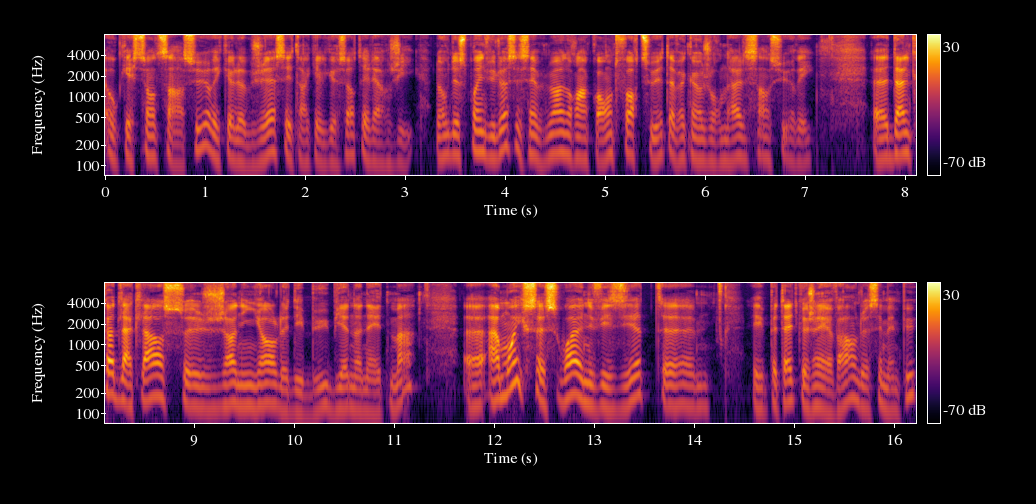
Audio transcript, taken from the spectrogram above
aux questions de censure et que l'objet s'est en quelque sorte élargi. Donc, de ce point de vue-là, c'est simplement une rencontre fortuite avec un journal censuré. Euh, dans le cas de la classe, j'en ignore le début, bien honnêtement, euh, à moins que ce soit une visite et peut-être que j'invente, je ne sais même plus,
